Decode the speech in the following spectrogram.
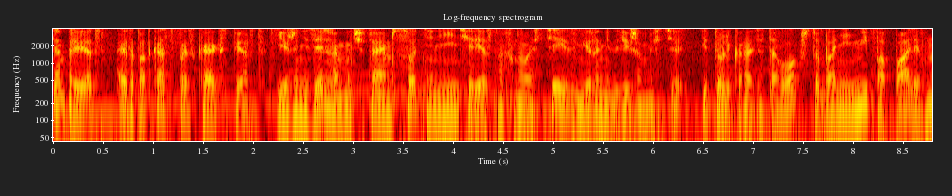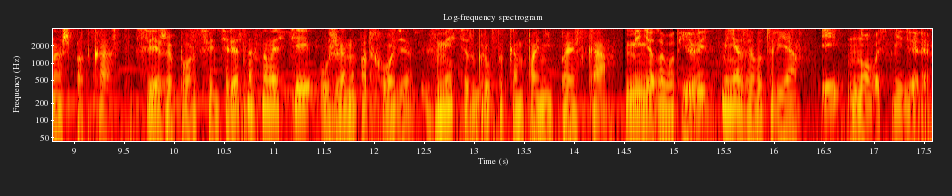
Всем привет! Это подкаст «ПСК Эксперт». Еженедельно мы читаем сотни неинтересных новостей из мира недвижимости. И только ради того, чтобы они не попали в наш подкаст. Свежая порция интересных новостей уже на подходе. Вместе с группой компаний «ПСК». Меня зовут Юрий. Меня зовут Илья. И новость недели.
